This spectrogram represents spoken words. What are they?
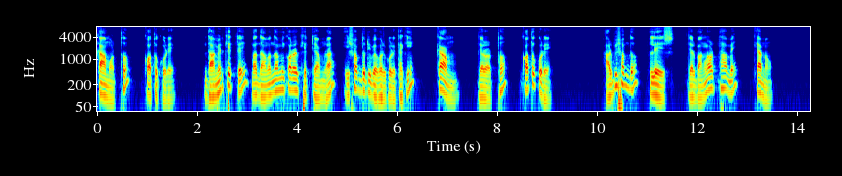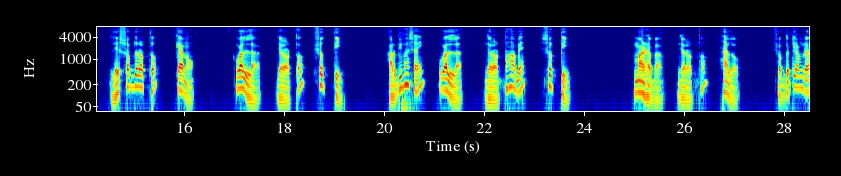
কাম অর্থ কত করে? দামের ক্ষেত্রে বা দামাদামি করার ক্ষেত্রে আমরা এই শব্দটি ব্যবহার করে থাকি কাম, যার অর্থ কত করে। আরবি শব্দ লেশ, যার বাংলা অর্থ হবে কেন? লেশ শব্দের অর্থ কেন? ওয়াল্লা, যার অর্থ সত্যি। আরবি ভাষায় ওয়াল্লা, যার অর্থ হবে সত্যি। মারহাবা, যার অর্থ হ্যালো। শব্দটি আমরা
